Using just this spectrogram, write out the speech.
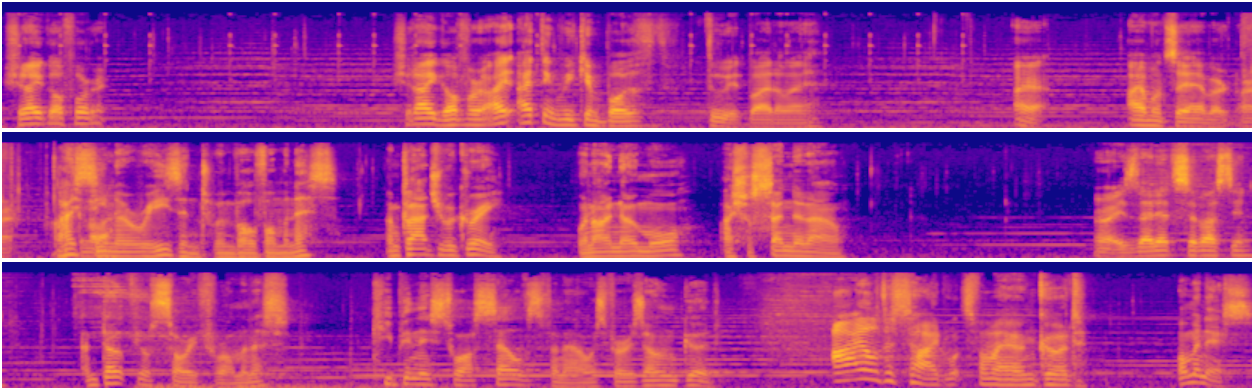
Should I go for it? Should I go for it? I, I think we can both do it, by the way. Alright. I won't say ever. Alright. I see lie. no reason to involve Ominis. I'm glad you agree. When I know more, I shall send an owl. Alright, is that it, Sebastian? And don't feel sorry for Ominis. Keeping this to ourselves for now is for his own good. I'll decide what's for my own good. Ominis.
